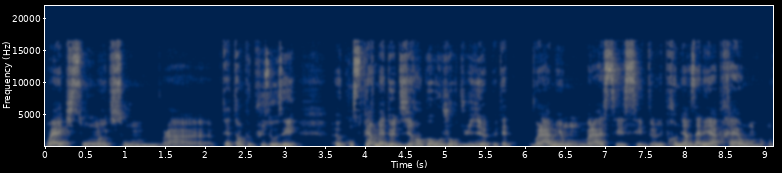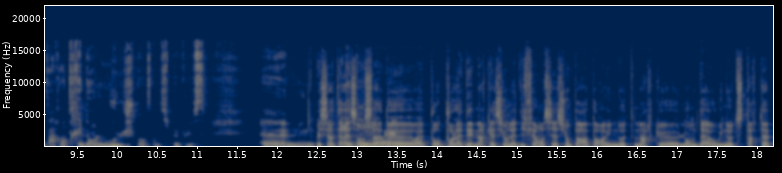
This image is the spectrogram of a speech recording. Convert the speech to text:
ouais, qui sont, euh, qui sont, voilà, peut-être un peu plus osées, euh, qu'on se permet de dire encore aujourd'hui, peut-être, voilà, mais on, voilà, c'est, c'est dans les premières années. Après, on, on va rentrer dans le moule, je pense, un petit peu plus. Euh, mais c'est intéressant ça, de, ouais, pour, pour la démarcation, la différenciation par rapport à une autre marque euh, lambda ou une autre startup.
